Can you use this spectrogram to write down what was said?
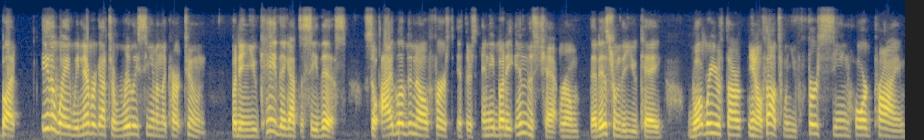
But either way, we never got to really see him in the cartoon. But in UK, they got to see this. So I'd love to know first if there's anybody in this chat room that is from the UK. What were your th- you know thoughts when you first seen Horde Prime?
